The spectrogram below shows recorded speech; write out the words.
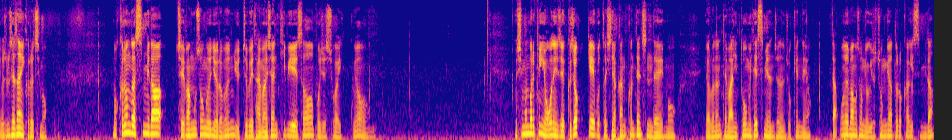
요즘 세상이 그렇지 뭐. 뭐 그런 것 같습니다. 제 방송은 여러분 유튜브의 달마시안 TV에서 보실 수가 있고요. 신문 브리핑 요거는 이제 그저께부터 시작한 컨텐츠인데 뭐 여러분한테 많이 도움이 됐으면 저는 좋겠네요. 자, 오늘 방송 여기서 종료하도록 하겠습니다.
